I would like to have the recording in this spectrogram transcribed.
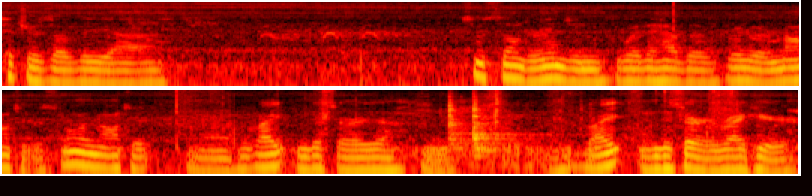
pictures of the uh, two-cylinder engine where they have the regulator mounted. It's normally mounted uh, right in this area, right in this area right here.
